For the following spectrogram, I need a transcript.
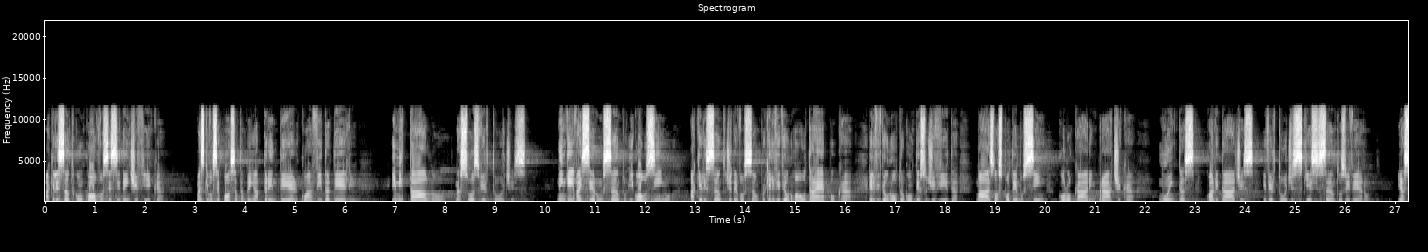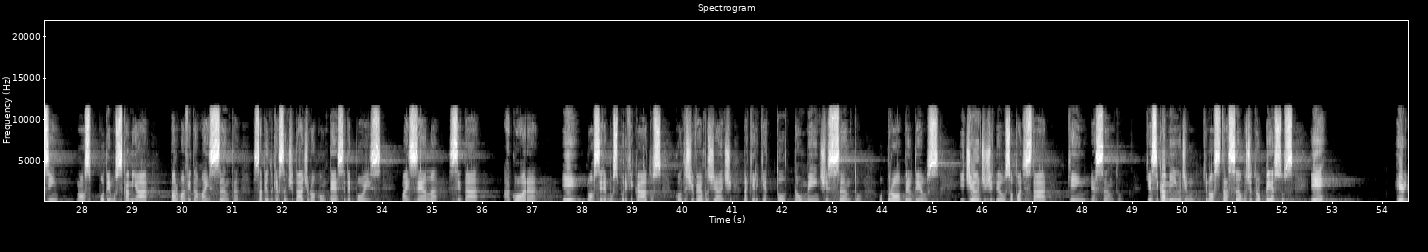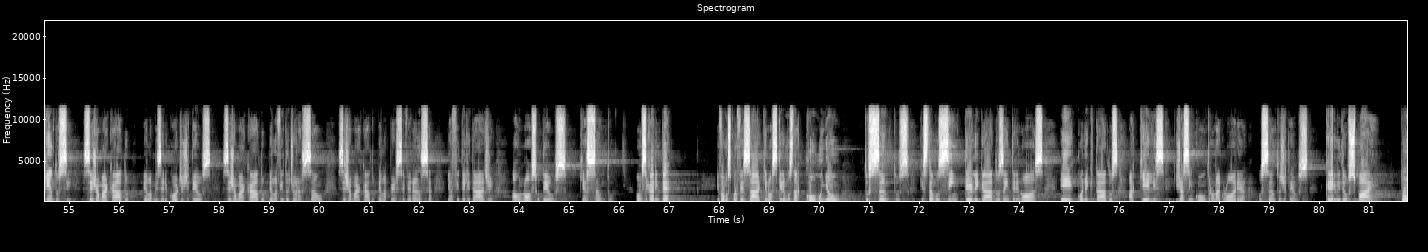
aquele santo com o qual você se identifica, mas que você possa também aprender com a vida dele, imitá-lo nas suas virtudes. Ninguém vai ser um santo igualzinho àquele santo de devoção, porque ele viveu numa outra época, ele viveu num outro contexto de vida, mas nós podemos sim colocar em prática muitas qualidades e virtudes que esses santos viveram. E assim nós podemos caminhar para uma vida mais santa, sabendo que a santidade não acontece depois, mas ela se dá agora e nós seremos purificados quando estivermos diante daquele que é totalmente santo, o próprio Deus. E diante de Deus só pode estar quem é santo que esse caminho de, que nós traçamos de tropeços e reerguendo-se seja marcado pela misericórdia de Deus, seja marcado pela vida de oração, seja marcado pela perseverança e a fidelidade ao nosso Deus que é santo. Vamos ficar em pé? E vamos professar que nós cremos na comunhão dos santos, que estamos interligados entre nós e conectados àqueles que já se encontram na glória os santos de Deus. Creio em Deus Pai,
